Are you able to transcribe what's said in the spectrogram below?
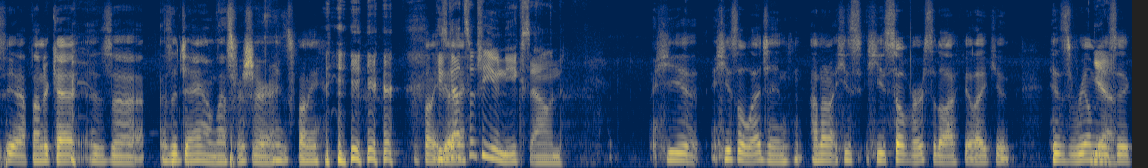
So yeah, Thundercat is uh is a jam, that's for sure. He's funny. He's a funny He's guy. got such a unique sound. he he's a legend. I don't know. He's he's so versatile. I feel like he, his real Yeah. music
